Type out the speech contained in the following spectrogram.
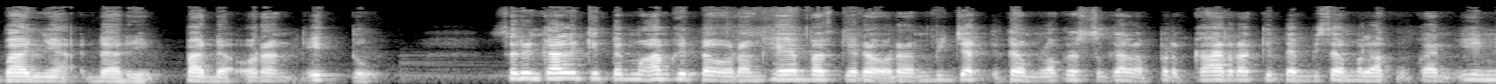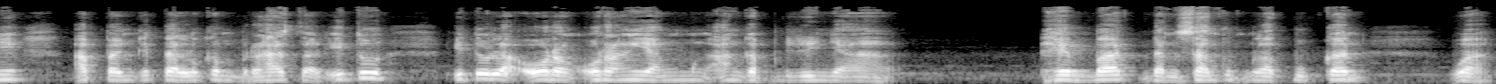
banyak daripada orang itu Seringkali kita menganggap kita orang hebat, kita orang bijak, kita melakukan segala perkara, kita bisa melakukan ini, apa yang kita lakukan berhasil. Itu itulah orang-orang yang menganggap dirinya hebat dan sanggup melakukan. Wah,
